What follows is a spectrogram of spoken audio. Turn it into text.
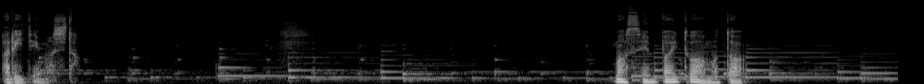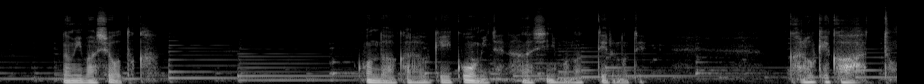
歩いていました。まあ先輩とはまた飲みましょうとか。今度はカラオケ行こうみたいな話にもなってるので。カラオケかと思って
